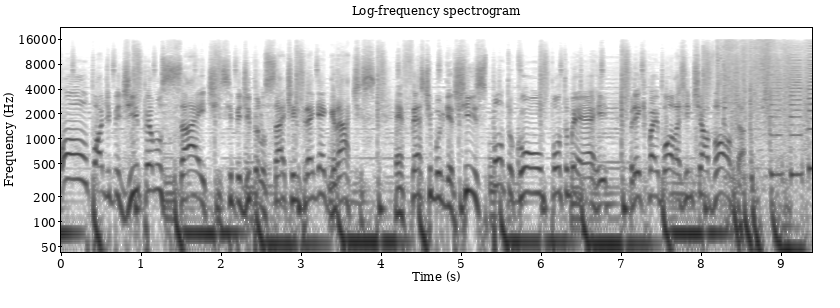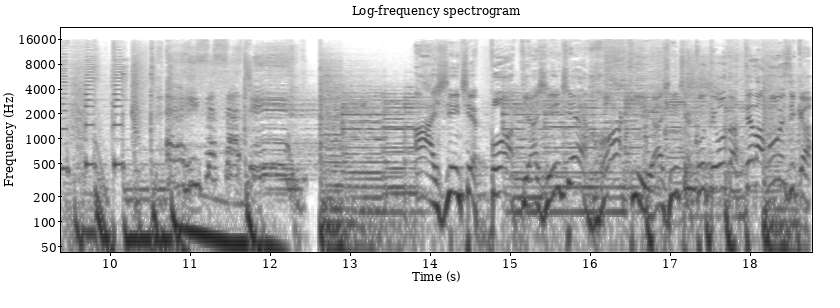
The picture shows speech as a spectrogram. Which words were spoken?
ou pode pedir pelo site. Se pedir pelo site, a entrega é grátis. É fastburgerx.com.br. Break vai bola, a gente já volta. A gente é pop, a gente é rock, a gente é conteúdo até na música.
